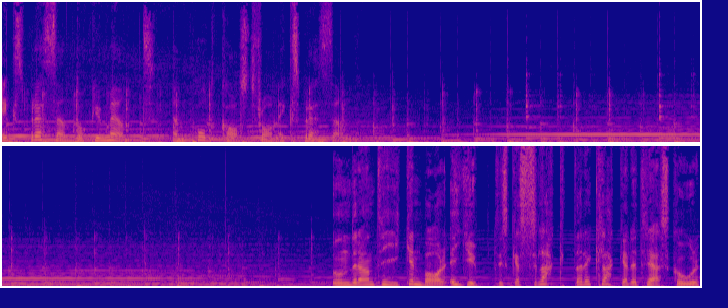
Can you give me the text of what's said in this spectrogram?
Expressen Dokument, en podcast från Expressen. Under antiken bar egyptiska slaktare klackade träskor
